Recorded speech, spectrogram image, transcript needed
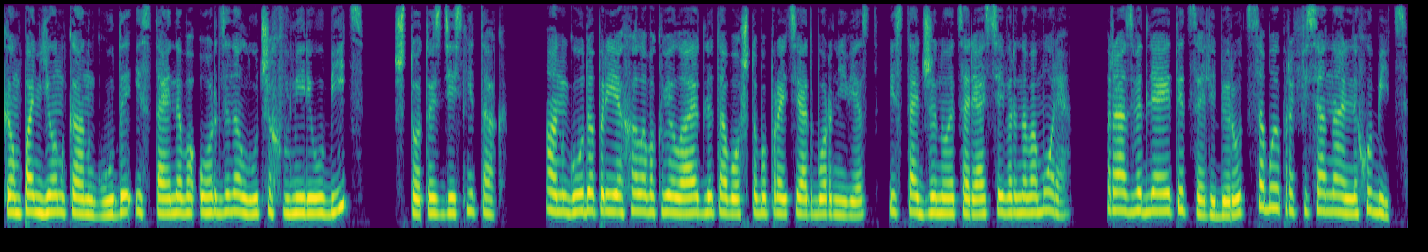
Компаньонка Ангуда из тайного ордена лучших в мире убийц? Что-то здесь не так. Ангуда приехала в Аквилаю для того, чтобы пройти отбор невест и стать женой царя Северного моря. Разве для этой цели берут с собой профессиональных убийц?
